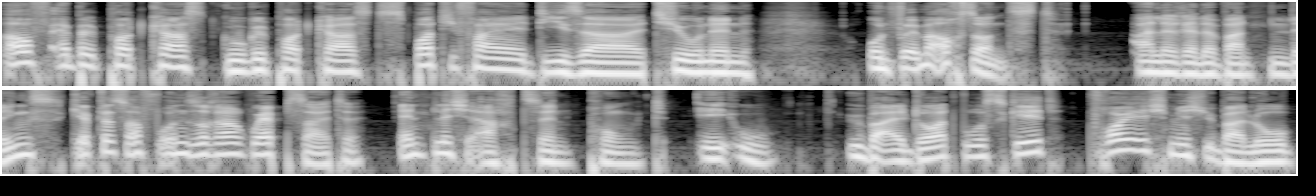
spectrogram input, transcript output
auf Apple Podcast, Google Podcast, Spotify, Deezer, TuneIn und wo immer auch sonst. Alle relevanten Links gibt es auf unserer Webseite endlich18.eu. Überall dort, wo es geht, freue ich mich über Lob,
